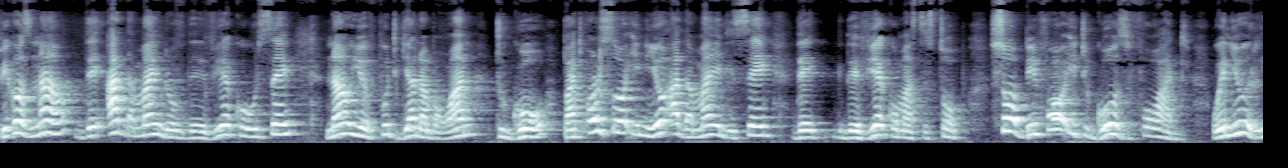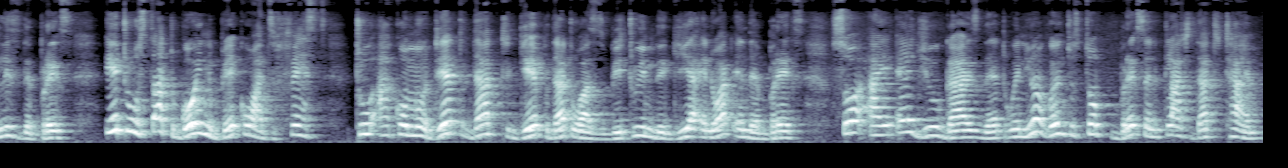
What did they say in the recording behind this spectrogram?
because now the other mind of the vehicle will say now you have put gear number one to go but also in your other mind is saying the the vehicle must stop so before it goes forward when you release the brakes it will start going backwards first to accommodate that gap that was between the gear and what and the brakes so i urge you guys that when you are going to stop brakes and clutch that time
